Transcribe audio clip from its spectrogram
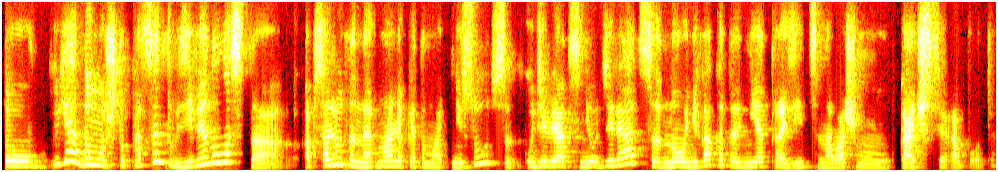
то я думаю, что процентов 90 абсолютно нормально к этому отнесутся, удивятся, не удивятся, но никак это не отразится на вашем качестве работы.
